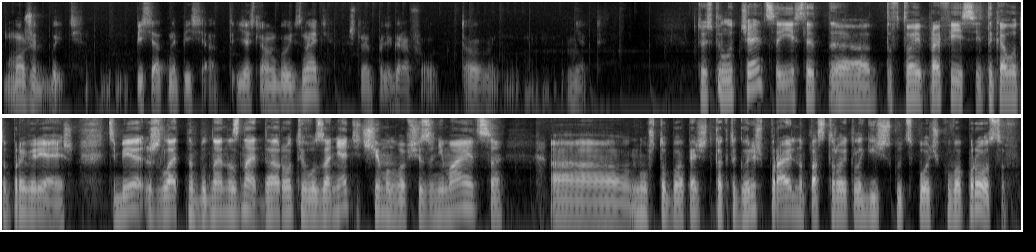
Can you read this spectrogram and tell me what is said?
может быть 50 на 50. Если он будет знать, что я полиграфолог, то нет. То есть получается, если э, в твоей профессии ты кого-то проверяешь, тебе желательно бы, наверное, знать, да, род его занятий, чем он вообще занимается, э, ну, чтобы, опять же, как ты говоришь, правильно построить логическую цепочку вопросов.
